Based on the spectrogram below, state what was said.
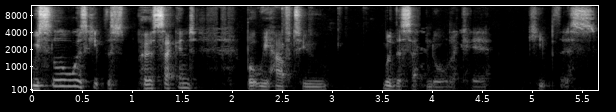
We still always keep this per second, but we have to, with the second order k, keep this.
